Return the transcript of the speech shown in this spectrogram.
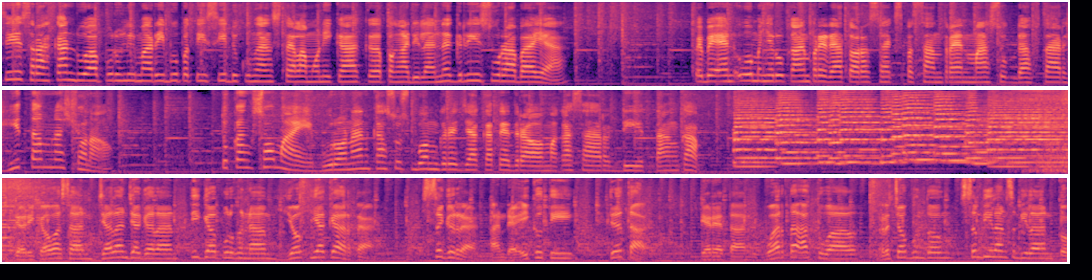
Polisi serahkan 25 ribu petisi dukungan Stella Monica ke Pengadilan Negeri Surabaya. PBNU menyerukan predator seks pesantren masuk daftar hitam nasional. Tukang somai buronan kasus bom gereja katedral Makassar ditangkap. Dari kawasan Jalan Jagalan 36 Yogyakarta, segera Anda ikuti Detak deretan Warta Aktual Reco Buntung 99,4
